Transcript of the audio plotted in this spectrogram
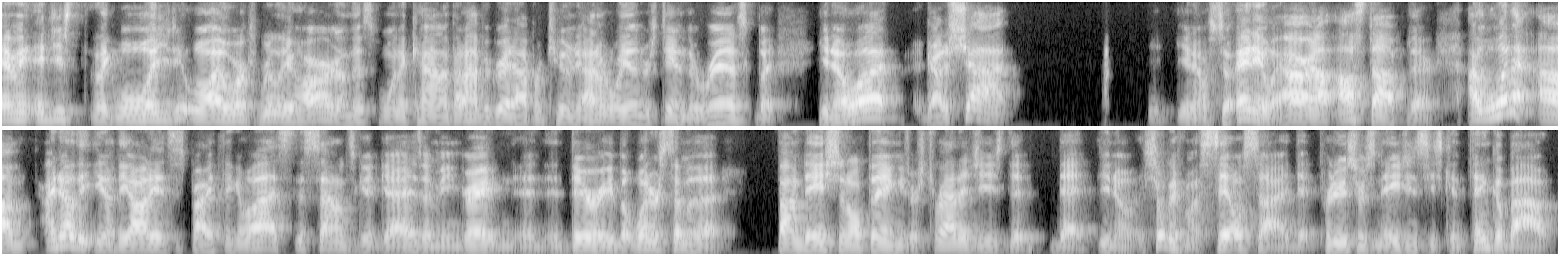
I mean, it just like, well, what did you do? Well, I worked really hard on this one account. I don't have a great opportunity. I don't really understand the risk, but you know what? I got a shot. You know. So anyway, all right, I'll, I'll stop there. I want to. Um, I know that you know the audience is probably thinking, well, this sounds good, guys. I mean, great in, in, in theory, but what are some of the foundational things or strategies that that you know, certainly from a sales side, that producers and agencies can think about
